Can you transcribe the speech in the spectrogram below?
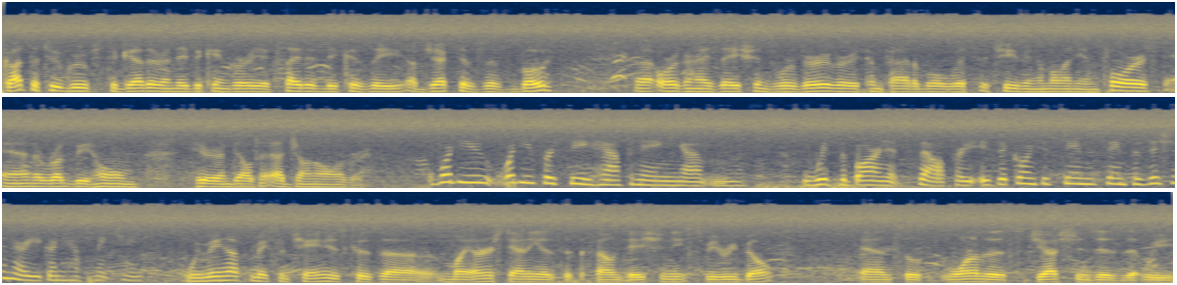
got the two groups together and they became very excited because the objectives of both organizations were very, very compatible with achieving a Millennium Forest and a rugby home here in Delta at John Oliver. What do you what do you foresee happening um, with the barn itself? Are, is it going to stay in the same position, or are you going to have to make changes? We may have to make some changes because uh, my understanding is that the foundation needs to be rebuilt. And so one of the suggestions is that we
